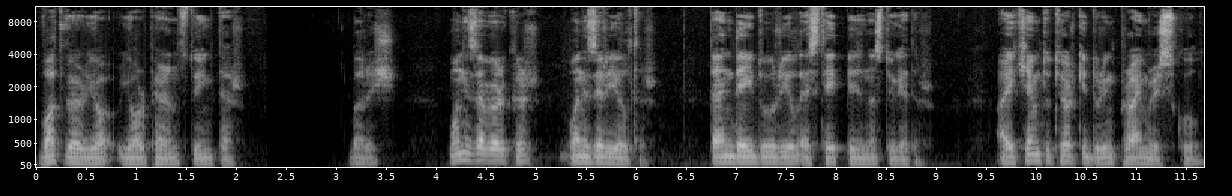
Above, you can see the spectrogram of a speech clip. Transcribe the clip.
what were your, your parents doing there? Barış, one is a worker, one is a realtor. Then they do real estate business together. I came to Turkey during primary school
